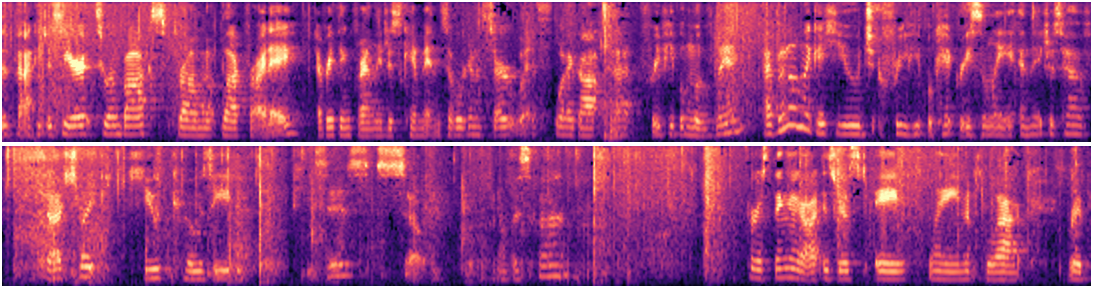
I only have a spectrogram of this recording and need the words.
Of packages here to unbox from Black Friday. Everything finally just came in. So we're gonna start with what I got at Free People Movement. I've been on like a huge Free People kick recently and they just have such like cute, cozy pieces. So we'll open all this up. First thing I got is just a plain black ribbed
